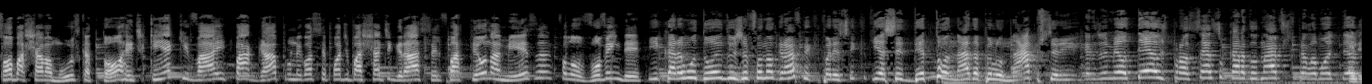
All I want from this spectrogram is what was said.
só baixava música, torrent. Quem é que vai pagar pra um negócio que você pode baixar de graça? Ele bateu na mesa e falou, vou vender. E cara mudou a indústria fonográfica, que parecia que ia ser detonada pelo Napster. E quer dizer, meu Deus, processa o cara do Napster, pelo amor de Deus. Ele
